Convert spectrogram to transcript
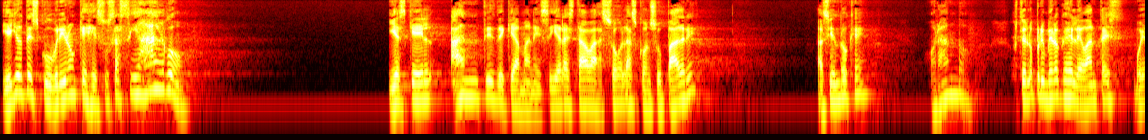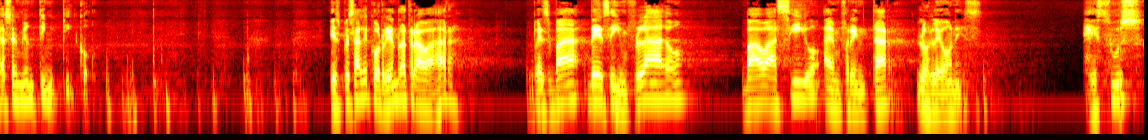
Y ellos descubrieron que Jesús hacía algo. Y es que él antes de que amaneciera estaba a solas con su padre. ¿Haciendo qué? Orando. Usted lo primero que se levanta es, voy a hacerme un tintico. Y después sale corriendo a trabajar. Pues va desinflado, va vacío a enfrentar los leones. Jesús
